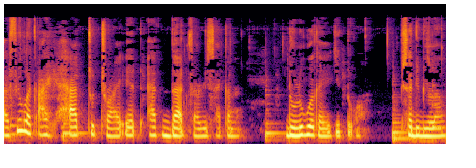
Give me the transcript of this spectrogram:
I feel like I had to try it at that very second. Dulu gue kayak gitu bisa dibilang.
